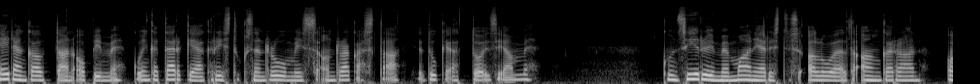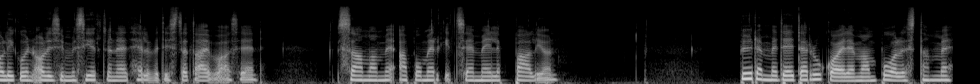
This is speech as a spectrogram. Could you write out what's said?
Heidän kauttaan opimme, kuinka tärkeää Kristuksen ruumiissa on rakastaa ja tukea toisiamme. Kun siirryimme maanjäristysalueelta Ankaraan, oli kuin olisimme siirtyneet helvetistä taivaaseen. Saamamme apu merkitsee meille paljon. Pyydämme teitä rukoilemaan puolestamme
